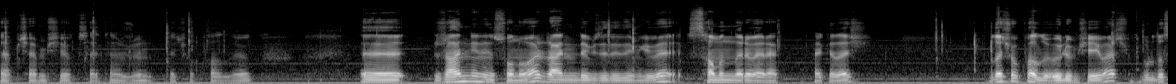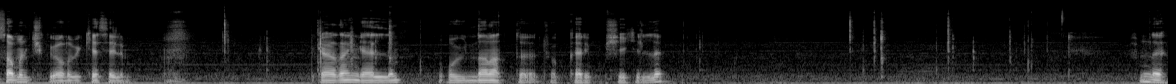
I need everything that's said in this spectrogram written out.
yapacağım bir şey yok zaten. Rune de çok fazla yok. Ee, Ranni'nin sonu var. Ranni de bize dediğim gibi samınları veren arkadaş. Burada çok fazla ölüm şeyi var. Çünkü burada summon çıkıyor. Onu bir keselim. Tekrardan geldim. Oyundan attı. Çok garip bir şekilde. Şimdi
